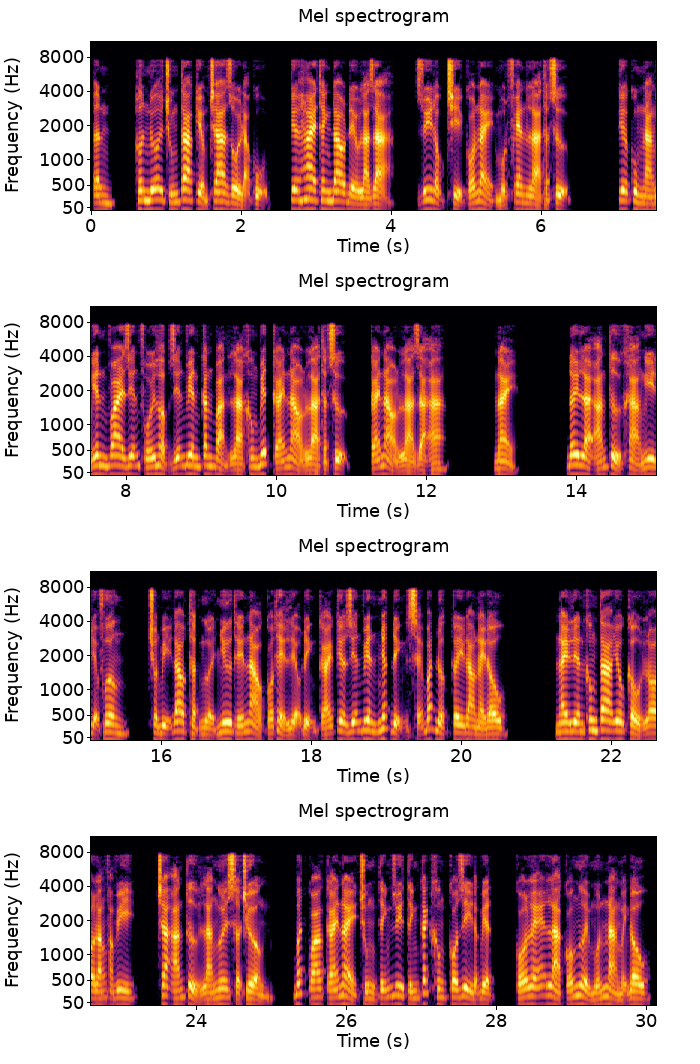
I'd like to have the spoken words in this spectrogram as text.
Ân, hơn nữa chúng ta kiểm tra rồi đạo cụ, kia hai thanh đao đều là giả, duy độc chỉ có này một phen là thật sự. Kia cùng nàng yên vai diễn phối hợp diễn viên căn bản là không biết cái nào là thật sự, cái nào là giả a. Này, đây là án tử khả nghi địa phương, chuẩn bị đao thật người như thế nào có thể liệu định cái kia diễn viên nhất định sẽ bắt được cây đao này đâu. Này liền không ta yêu cầu lo lắng phạm vi, cha án tử là ngươi sở trường, bất quá cái này trùng tính duy tính cách không có gì đặc biệt, có lẽ là có người muốn nàng mệnh đâu.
